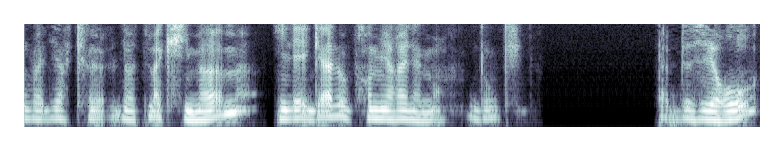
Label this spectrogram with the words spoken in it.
on va dire que notre maximum, il est égal au premier élément. Donc, table de 0,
